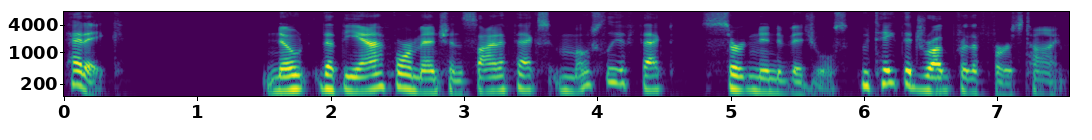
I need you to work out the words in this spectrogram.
headache. Note that the aforementioned side effects mostly affect certain individuals who take the drug for the first time.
